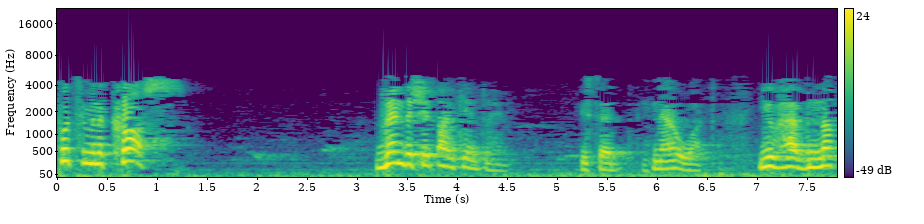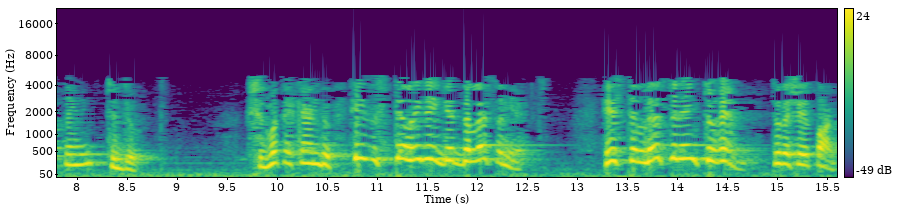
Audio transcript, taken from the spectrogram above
put him in a cross. Then the shaitan came to him. He said, now what? You have nothing to do. He said, what I can do? He's still, he didn't get the lesson yet. He's still listening to him, to the shaitan.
